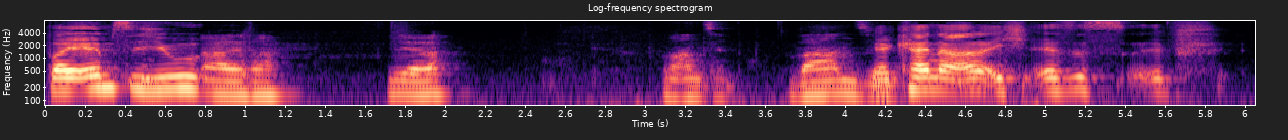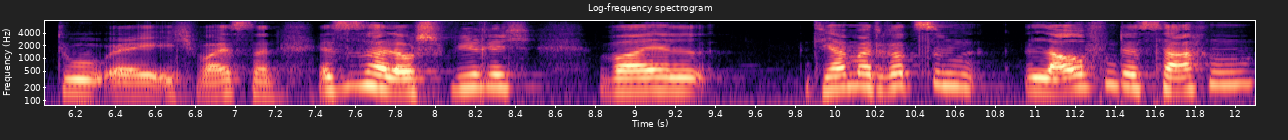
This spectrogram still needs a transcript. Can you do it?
Bei MCU. Alter. Ja. Wahnsinn. Wahnsinn. Ja, keine Ahnung, ich, es ist, du, ey, ich weiß nicht. Es ist halt auch schwierig, weil die haben ja trotzdem laufende Sachen,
